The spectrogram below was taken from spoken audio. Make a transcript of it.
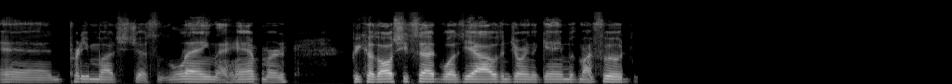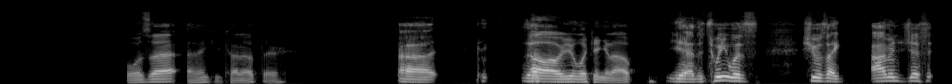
and pretty much just laying the hammer because all she said was, "Yeah, I was enjoying the game with my food." What was that? I think you cut out there. Uh the oh, you're looking it up. yeah, the tweet was she was like, "I'm just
